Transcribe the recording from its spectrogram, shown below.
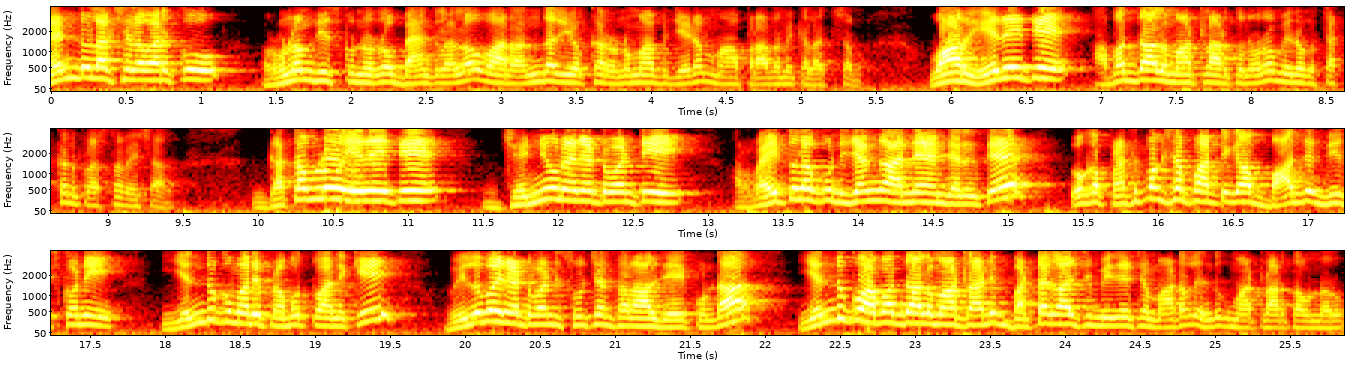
రెండు లక్షల వరకు రుణం తీసుకున్నారో బ్యాంకులలో వారందరి యొక్క రుణమాఫీ చేయడం మా ప్రాథమిక లక్ష్యం. వారు ఏదైతే అబద్ధాలు మాట్లాడుతున్నారో మీరు ఒక చక్కని ప్రశ్న వేశారు. గతంలో ఏదైతే జెన్యున్ అయినటువంటి రైతులకు నిజంగా అన్యాయం జరిగితే ఒక ప్రతిపక్ష పార్టీగా బాధ్యత తీసుకొని ఎందుకు మరి ప్రభుత్వానికి విలువైనటువంటి సూచన సలహాలు చేయకుండా ఎందుకు అబద్ధాలు మాట్లాడి బట్టగాల్చి మీదేసే మాటలు ఎందుకు మాట్లాడుతూ ఉన్నారు?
